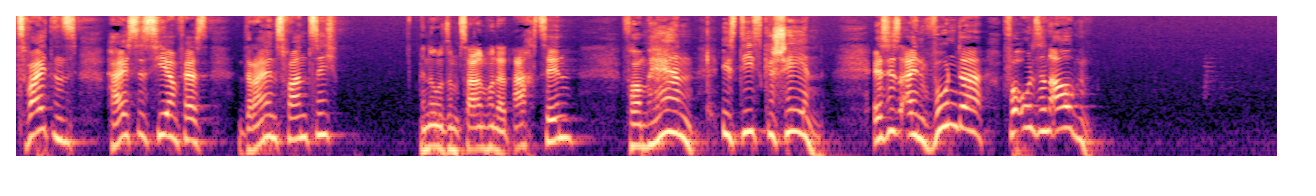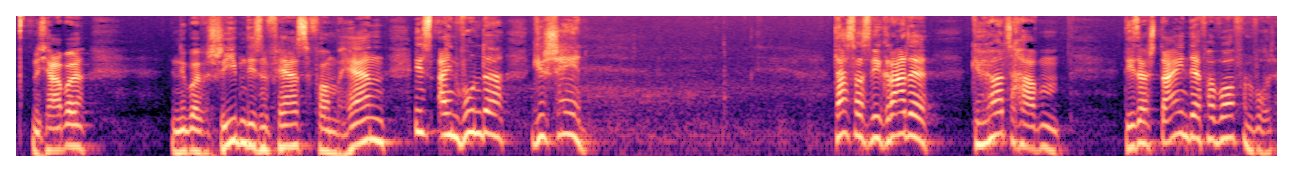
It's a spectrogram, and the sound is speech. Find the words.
Zweitens heißt es hier im Vers 23 in unserem Psalm 118, vom Herrn ist dies geschehen. Es ist ein Wunder vor unseren Augen. Und ich habe ihn überschrieben, diesen Vers, vom Herrn ist ein Wunder geschehen. Das, was wir gerade gehört haben, dieser Stein, der verworfen wurde,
